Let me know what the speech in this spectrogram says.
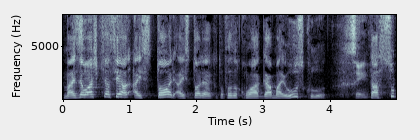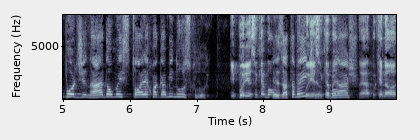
Mas eu Sim. acho que assim, a, a história, a história que eu tô falando com H maiúsculo, Sim. tá subordinada a uma história com H minúsculo. E por isso que é bom. Exatamente, Por isso que é bom. acho. Né? Porque não,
